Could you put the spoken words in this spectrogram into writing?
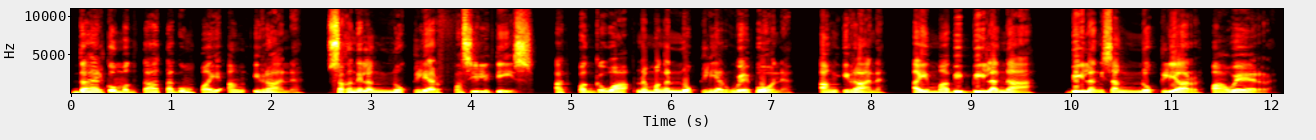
Dahil kung magtatagumpay ang Iran sa kanilang nuclear facilities at paggawa ng mga nuclear weapon, ang Iran ay mabibilang na bilang isang nuclear power.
